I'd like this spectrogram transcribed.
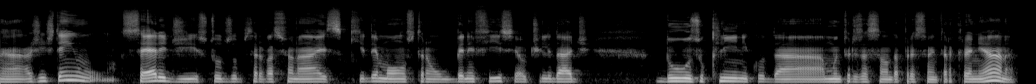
Ah, a gente tem uma série de estudos observacionais que demonstram o benefício e a utilidade do uso clínico da monitorização da pressão intracraniana.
